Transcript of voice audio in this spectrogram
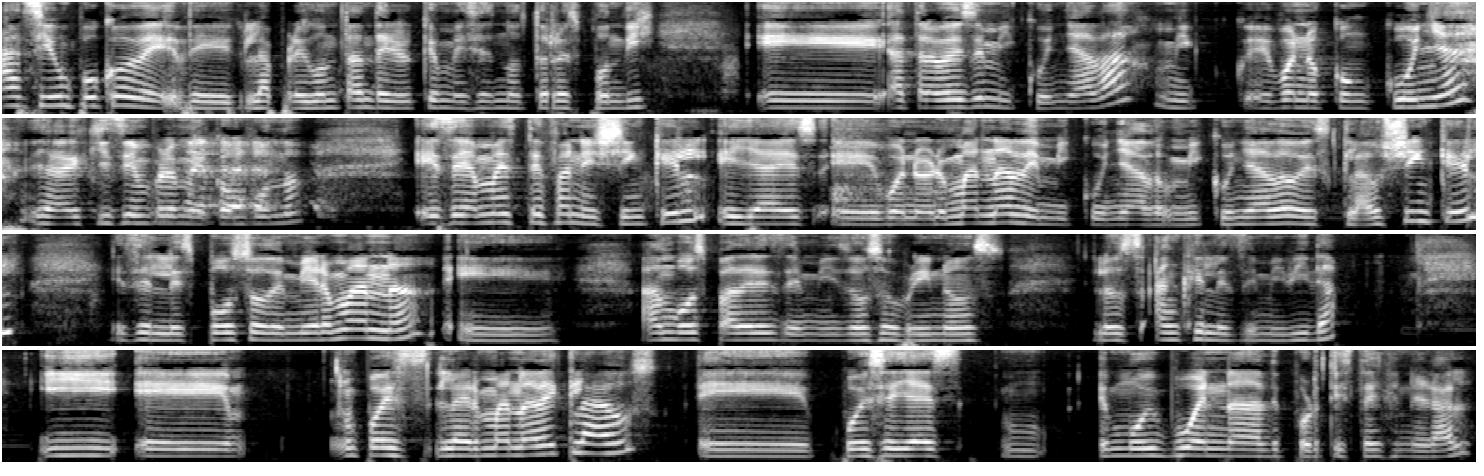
Ah, sí, un poco de, la pregunta anterior que me dices, no te respondí. Eh, a través de mi cuñada, mi, eh, bueno, con cuña, ya aquí siempre me confundo, eh, se llama Stephanie Schinkel. Ella es, bueno, hermana de mi cuñado. Mi cuñado es Klaus Schinkel, es el esposo de mi hermana, ambos padres de mis dos sobrinos, los ángeles de mi vida. Y pues la hermana de Klaus, pues ella es mm, muy buena deportista en general.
